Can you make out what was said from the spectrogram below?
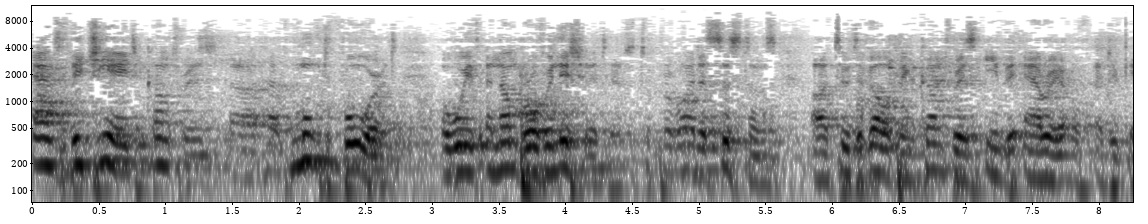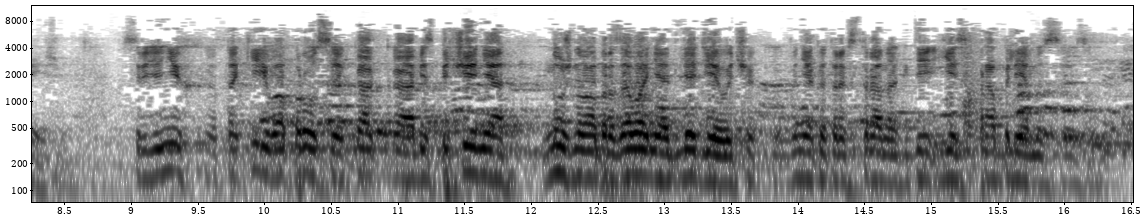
And the G8 countries uh, have moved forward with a number of initiatives to provide assistance uh, to developing countries in the area of education. Среди них такие вопросы, как обеспечение нужного образования для девочек в некоторых странах, где есть проблемы с этим.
